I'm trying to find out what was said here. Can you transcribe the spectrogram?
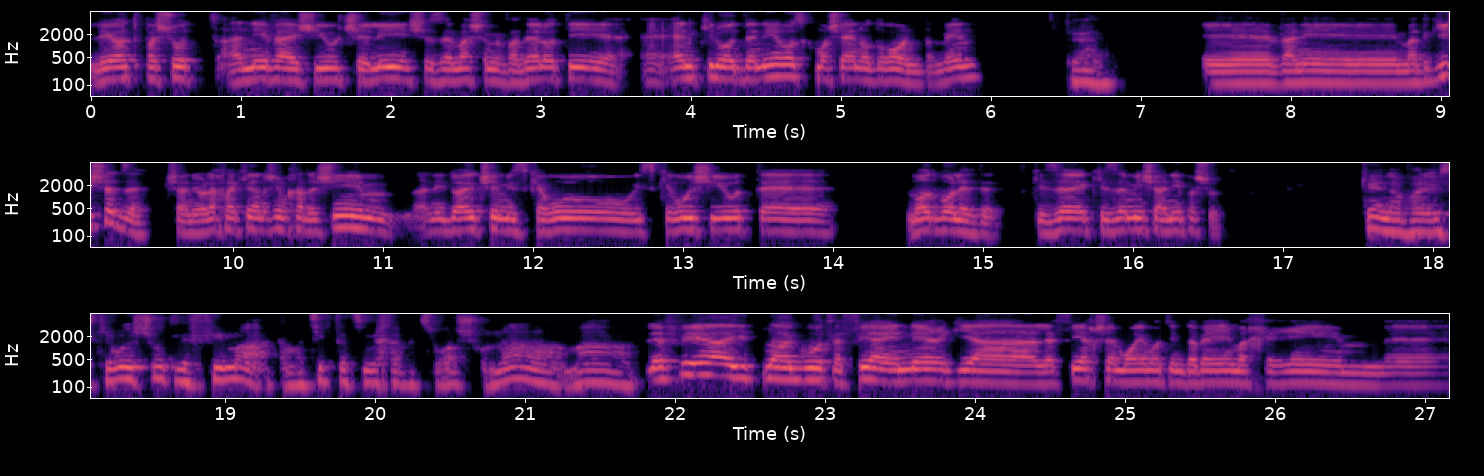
להיות פשוט אני והאישיות שלי, שזה מה שמבדל אותי, אין כאילו עוד דנירוס כמו שאין עוד רון, אתה מבין? כן. אה, ואני מדגיש את זה. כשאני הולך להכיר אנשים חדשים, אני דואג שהם יזכרו, יזכרו אישיות אה, מאוד בולטת, כי זה, כי זה מי שאני פשוט. כן, אבל יזכרו אישות לפי מה? אתה מציג את עצמך בצורה שונה? מה... לפי ההתנהגות, לפי האנרגיה, לפי איך שהם רואים אותי מדבר עם אחרים, אה,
